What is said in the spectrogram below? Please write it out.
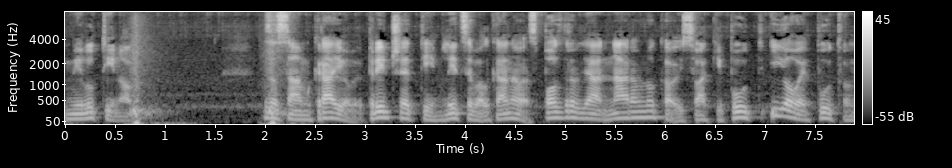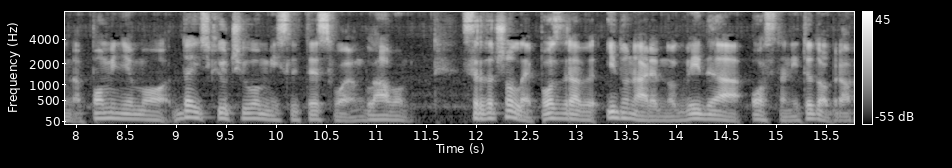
Milutinov. Za sam kraj ove priče, tim Lice Balkana vas pozdravlja, naravno kao i svaki put i ovaj put vam napominjemo da isključivo mislite svojom glavom. Srdačno lep pozdrav i do narednog videa, ostanite dobro.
